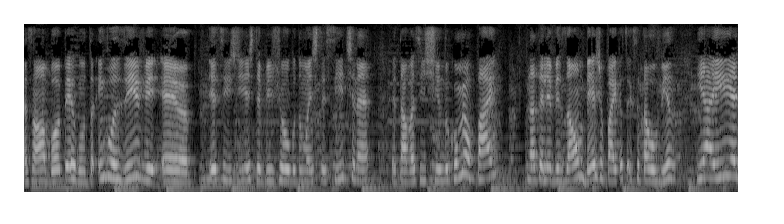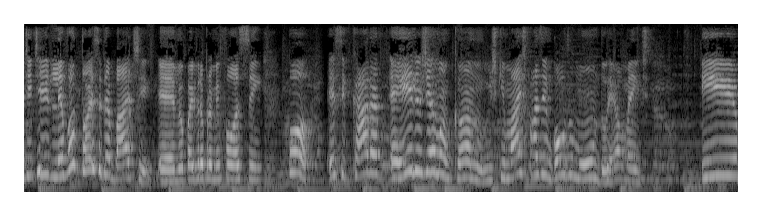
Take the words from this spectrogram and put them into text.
essa é uma boa pergunta. Inclusive, é, esses dias teve jogo do Manchester City, né? Eu tava assistindo com meu pai na televisão. Um beijo, pai, que eu sei que você tá ouvindo. E aí a gente levantou esse debate. É, meu pai virou pra mim e falou assim: pô, esse cara é ele e o Germancano, os que mais fazem gol do mundo, realmente. E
